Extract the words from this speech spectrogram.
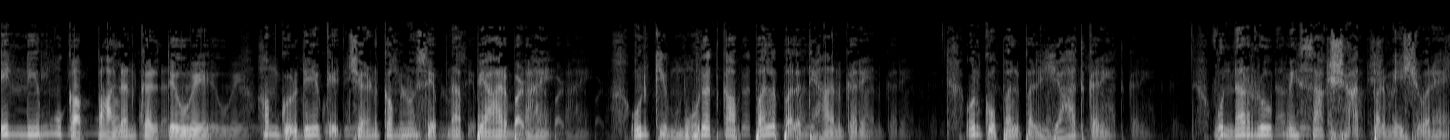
इन नियमों का पालन करते हुए हम गुरुदेव के चरण कमलों से अपना प्यार बढ़ाएँ। उनकी मूर्त का पल पल ध्यान करें। उनको पल पल याद करें। वो नर रूप में साक्षात परमेश्वर हैं।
